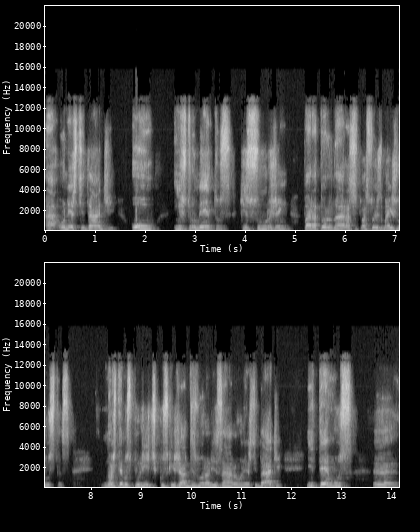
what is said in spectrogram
a honestidade ou instrumentos que surgem para tornar as situações mais justas. Nós temos políticos que já desmoralizaram a honestidade e temos eh,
